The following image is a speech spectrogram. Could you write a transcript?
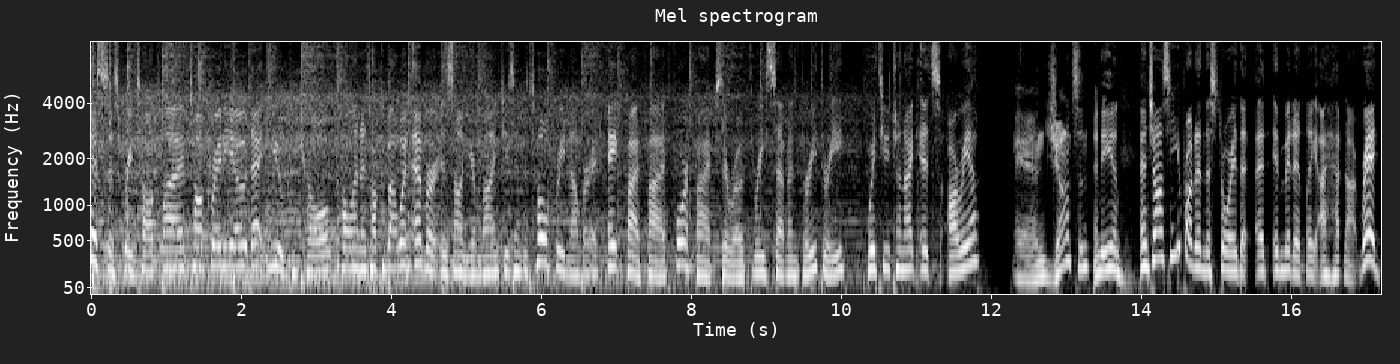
This is Free Talk Live, talk radio that you control. Call in and talk about whatever is on your mind using the toll free number at 855 450 3733. With you tonight, it's Aria. And Johnson. And Ian. And Johnson, you brought in the story that uh, admittedly I have not read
